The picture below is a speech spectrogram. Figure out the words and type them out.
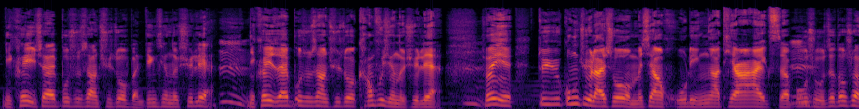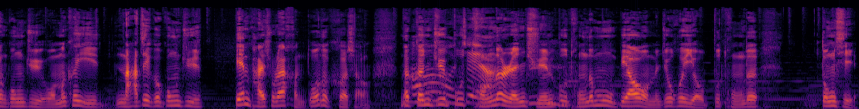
你可以在步数上去做稳定性的训练。嗯，你可以在步数上去做康复性的训练。嗯，所以对于工具来说，我们像壶铃啊、TRX 啊、步数，这都算工具。我们可以拿这个工具编排出来很多的课程。那根据不同的人群、不同的目标，我们就会有不同的。东西，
